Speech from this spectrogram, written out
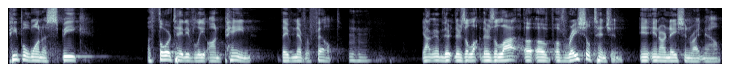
people want to speak authoritatively on pain they've never felt. Yeah, I mean, there, there's a lot. There's a lot of, of racial tension in, in our nation right now,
